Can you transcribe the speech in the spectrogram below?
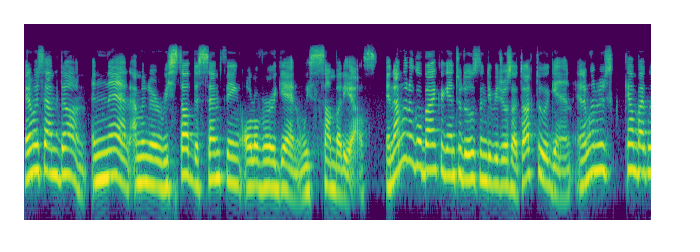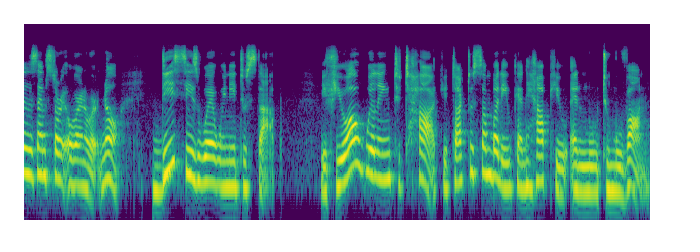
And I'm gonna say I'm done. And then I'm gonna restart the same thing all over again with somebody else. And I'm gonna go back again to those individuals I talked to again, and I'm gonna come back with the same story over and over. No, this is where we need to stop. If you are willing to talk, you talk to somebody who can help you and move to move on.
